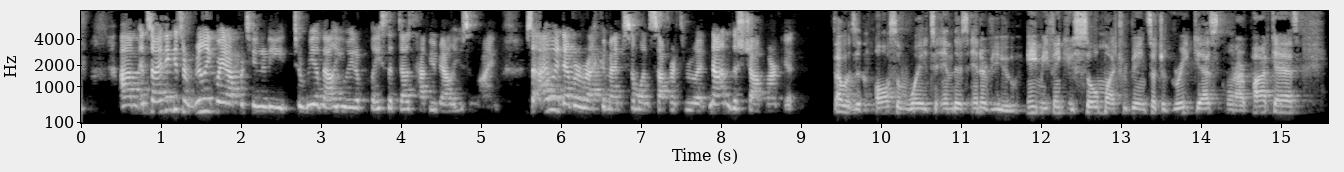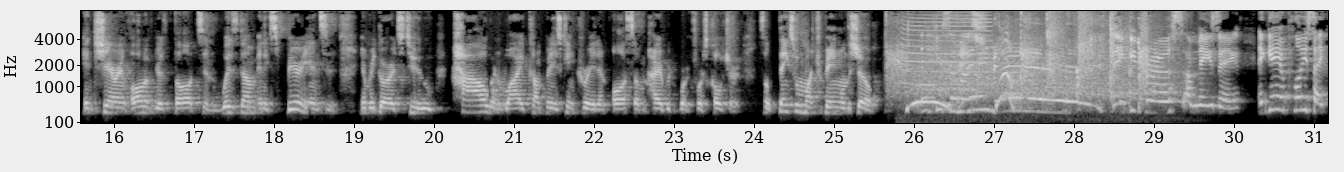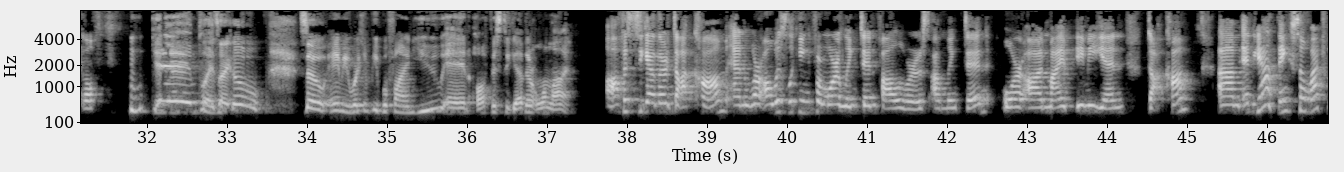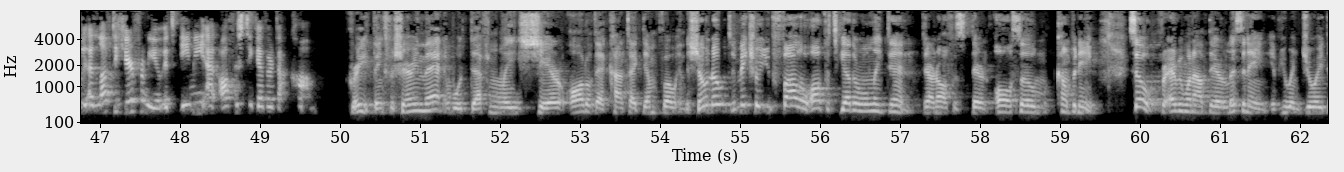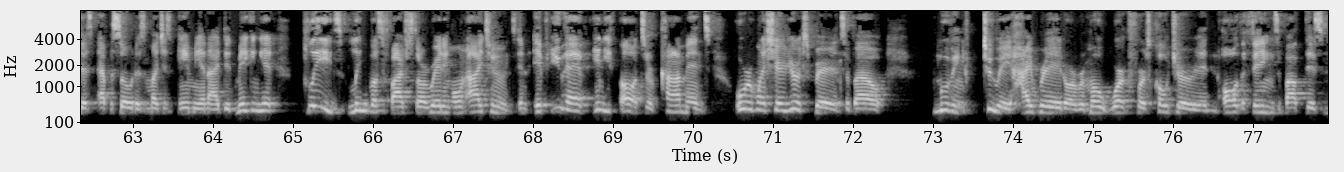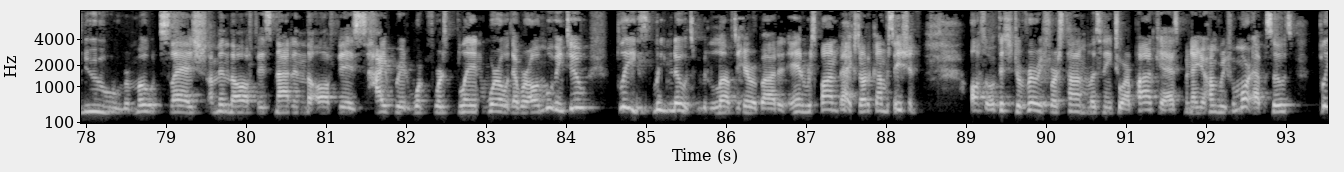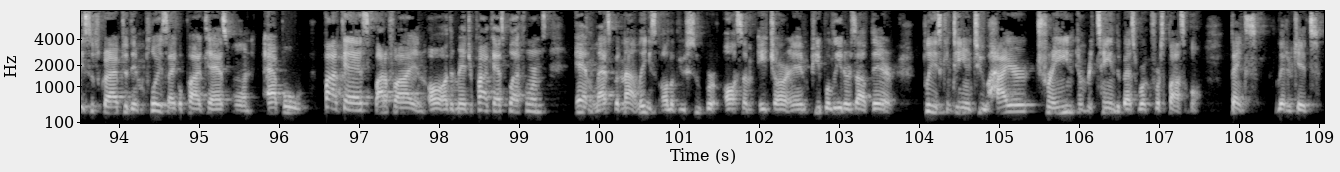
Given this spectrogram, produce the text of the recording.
Um, and so I think it's a really great opportunity to reevaluate a place that does have your values in mind. So I would never recommend someone suffer through it, not in this job market. That was an awesome way to end this interview. Amy, thank you so much for being such a great guest on our podcast and sharing all of your thoughts and wisdom and experiences in regards to how and why companies can create an awesome hybrid workforce culture. So thanks so much for being on the show. Thank you so much. thank you, Bruce. Amazing. And yay, employee cycle. yay, employee cycle. So, Amy, where can people find you and Office Together online? officetogether.com. And we're always looking for more LinkedIn followers on LinkedIn or on my myamyyin.com. Um, and yeah, thanks so much. I'd love to hear from you. It's amy at officetogether.com. Great. Thanks for sharing that. And we'll definitely share all of that contact info in the show notes. And make sure you follow Office Together on LinkedIn. They're an office, they're an awesome company. So for everyone out there listening, if you enjoyed this episode as much as Amy and I did making it, please leave us five star rating on iTunes. And if you have any thoughts or comments or want to share your experience about moving to a hybrid or remote workforce culture and all the things about this new remote slash I'm in the office, not in the office, hybrid workforce blend world that we're all moving to, please leave notes. We would love to hear about it and respond back, start a conversation. Also, if this is your very first time listening to our podcast, but now you're hungry for more episodes, please subscribe to the Employee Cycle podcast on Apple Podcasts, Spotify, and all other major podcast platforms. And last but not least, all of you super awesome HR and people leaders out there, please continue to hire, train, and retain the best workforce possible. Thanks. Later, kids.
